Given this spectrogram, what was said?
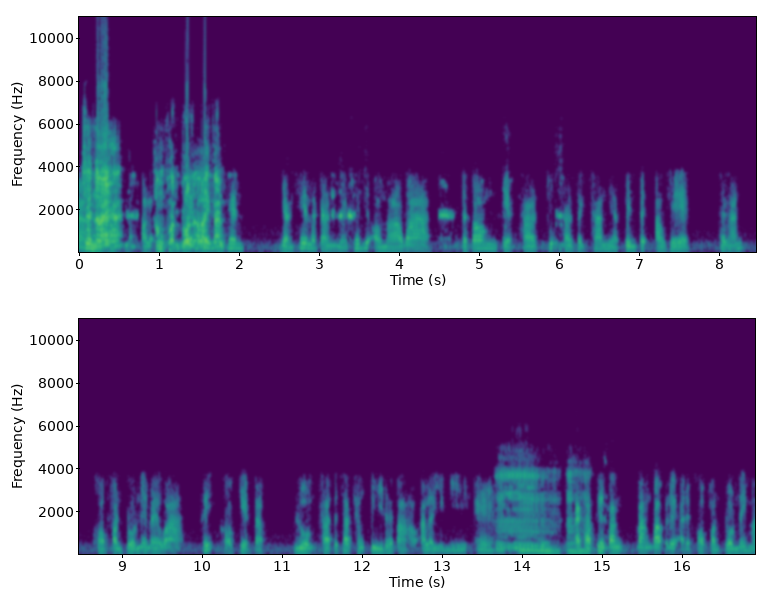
าเช่นอะไรฮะเาละต้องผ่อนปลนอะไรกันย่างเช่น อย่างเช่นละกันอย่างเช่นที่ออกมาว่า จะต้องเก็บทาทุก transaction เนี่ยเป็นไปโอเคถ้างั้นขอผ่อนปลนได้ไหมว่าเฮ้ยขอเก็บแบบรวม transaction ทั้งปีได้เปล่าอะไรอย่างนี้เอออืมนะครับคือบางบางบัฟไปเลยอาจจะขอผ่อนปลนได้ไหม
